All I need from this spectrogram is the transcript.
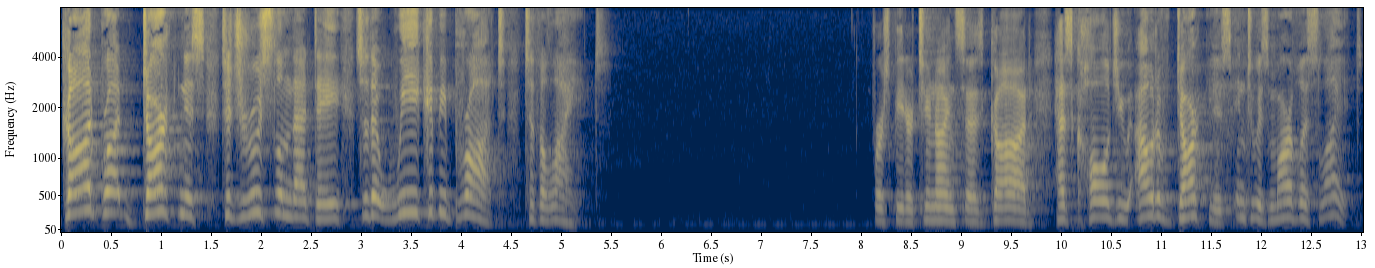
God brought darkness to Jerusalem that day so that we could be brought to the light. 1 Peter 2 9 says, God has called you out of darkness into his marvelous light.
